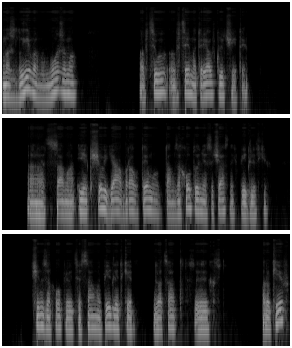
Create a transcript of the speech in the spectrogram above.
можливо ми можемо в, цю, в цей матеріал включити. Саме, якщо я брав тему там, захоплення сучасних підлітків, чим захоплюються саме підлітки 20-х років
